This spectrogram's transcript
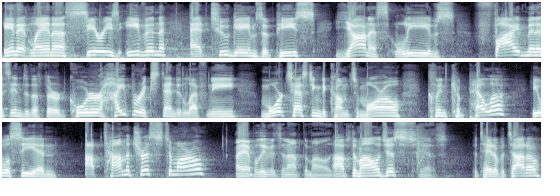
in Atlanta. Series even at two games apiece. Giannis leaves five minutes into the third quarter, hyperextended left knee. More testing to come tomorrow. Clint Capela, he will see an optometrist tomorrow. I believe it's an ophthalmologist. Ophthalmologist, yes. potato, potato.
